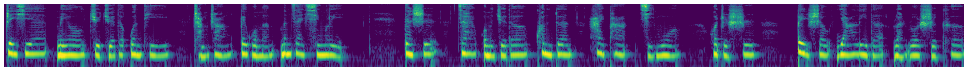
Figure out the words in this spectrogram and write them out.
这些没有解决的问题。常常被我们闷在心里，但是在我们觉得困顿、害怕、寂寞，或者是备受压力的软弱时刻，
